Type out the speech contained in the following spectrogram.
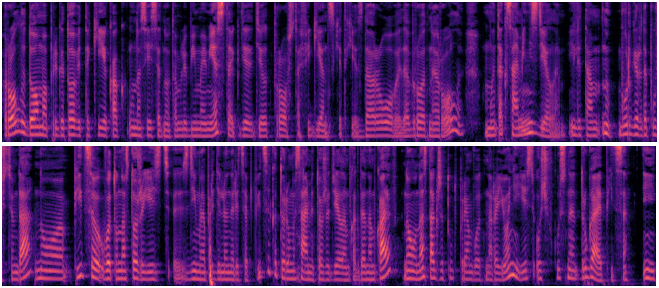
роллы дома приготовить такие, как у нас есть одно там любимое место, где делают просто офигенские такие здоровые, добротные роллы, мы так сами не сделаем. Или там, ну, бургер, допустим, да, но пицца, вот у нас тоже есть э, с Димой определенный рецепт пиццы, который мы сами тоже делаем, когда нам кайф, но у нас также тут прям вот на районе есть очень вкусная другая пицца. И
